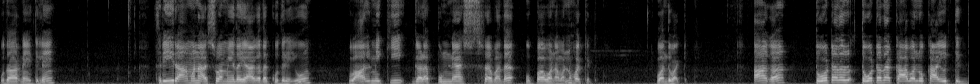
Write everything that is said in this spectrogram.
ಉದಾಹರಣೆ ಐತಿಲಿ. ಶ್ರೀರಾಮನ ಅಶ್ವಮೇಧ ಯಾಗದ ಕುದುರೆಯು ವಾಲ್ಮೀಕಿಗಳ ಪುಣ್ಯಾಶ್ರಮದ ಉಪವನವನ್ನು ಹೊಕ್ಕಿತು. ಒಂದು ವಾಕ್ಯ. ಆಗ ತೋಟದ ತೋಟದ ಕಾವಲು ಕಾಯುತ್ತಿದ್ದ,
